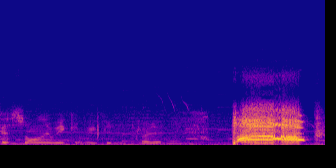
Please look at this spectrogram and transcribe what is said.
Guess only we can we can try to.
